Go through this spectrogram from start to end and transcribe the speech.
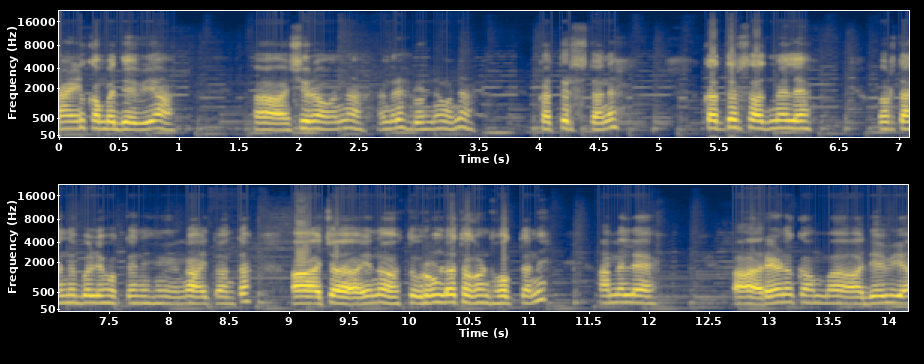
ರಾಯಣ ಕಂಬದೇವಿಯ ಶಿರವನ್ನು ಅಂದರೆ ರುಂಡವನ್ನು ಕತ್ತರಿಸ್ತಾನೆ. ಕತ್ತರಿಸಾದ್ಮೇಲೆ ಅವ್ರ ತಂದೆ ಬಳಿ ಹೋಗ್ತಾನೆ ಹಿಂಗಾಯಿತು ಅಂತ ಚ, ಏನೋ ರುಂಡ ತಗೊಂಡು ಹೋಗ್ತಾನೆ. ಆಮೇಲೆ ಆ ರೇಣುಕಾಂಬ ದೇವಿಯ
